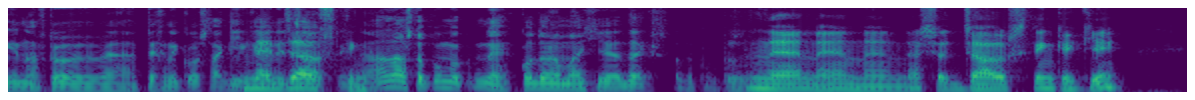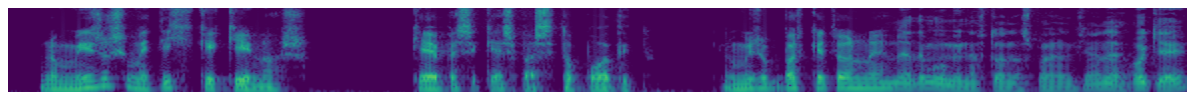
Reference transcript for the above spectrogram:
είναι αυτό βέβαια τεχνικό. Στα αγγλικά ναι, είναι jousting. Αλλά ας το πούμε. Ναι, κονταρομαχία. Εντάξει. Θα το πούμε. Ναι, ναι, ναι, ναι. Σε jousting εκεί. Νομίζω συμμετείχε και εκείνος. Και έπεσε και έσπασε το πόδι του. Νομίζω πα και τον. Ναι, δεν μου μείνει αυτό να σου πω αλήθεια. Ναι, OK, okay,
